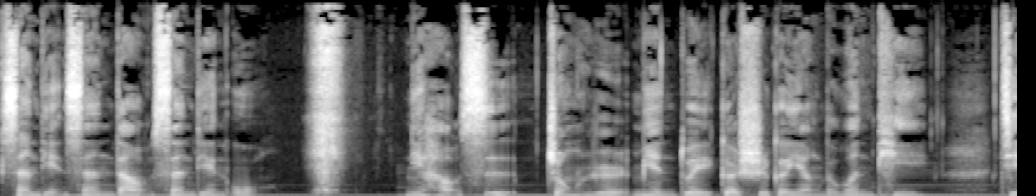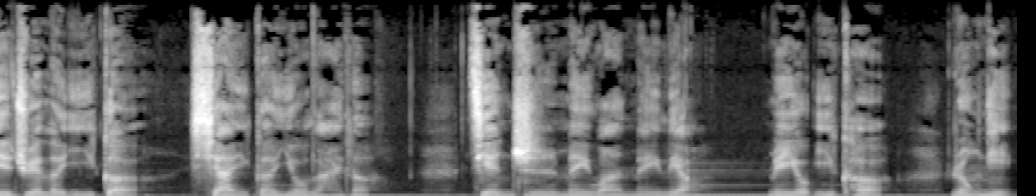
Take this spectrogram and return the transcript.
三点三到三点五，你好似。终日面对各式各样的问题，解决了一个，下一个又来了，简直没完没了，没有一刻容你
